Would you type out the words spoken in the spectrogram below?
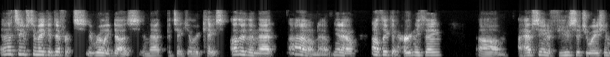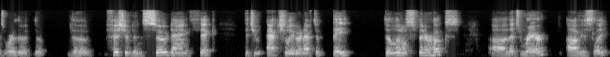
And it seems to make a difference. It really does in that particular case. Other than that, I don't know. You know, I don't think it hurt anything. Um, I have seen a few situations where the, the the fish have been so dang thick that you actually don't have to bait the little spinner hooks. Uh, that's rare, obviously.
